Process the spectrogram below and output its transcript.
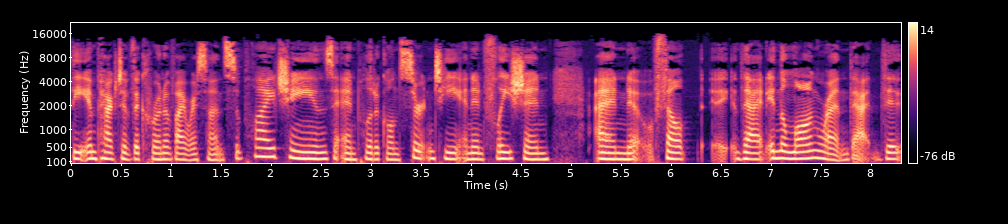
the impact of the coronavirus on supply chains and political uncertainty and inflation, and felt that in the long run that the,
